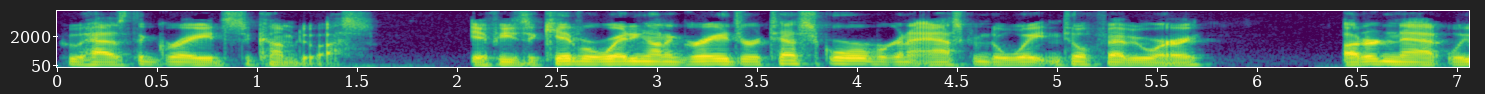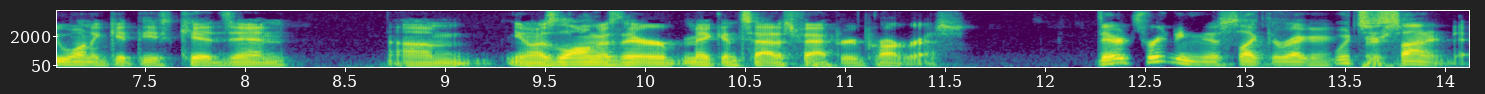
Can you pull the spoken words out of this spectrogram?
who has the grades to come to us. If he's a kid we're waiting on a grades or a test score, we're going to ask him to wait until February. Other than that, we want to get these kids in, um, you know, as long as they're making satisfactory progress. They're treating this like the regular Which is- signing day.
